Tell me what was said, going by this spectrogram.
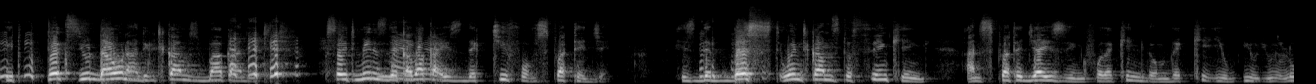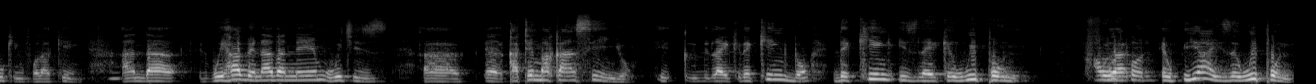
it takes you down and it comes back and it so it means the kabaka God. is the chief of strategy. He's the best when it comes to thinking and strategizing for the kingdom the key you, you, you're looking for the king. And uh, we have another name which is uh, uh, katema kansinjo He- like the kingdom the king is like a weapon the- weapon. a- yeah, it's a weapon.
